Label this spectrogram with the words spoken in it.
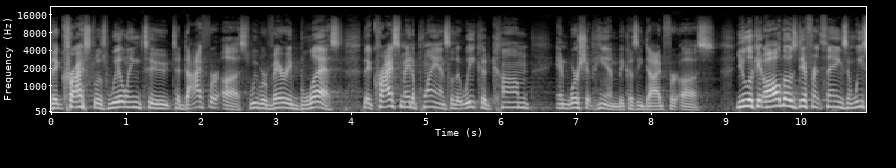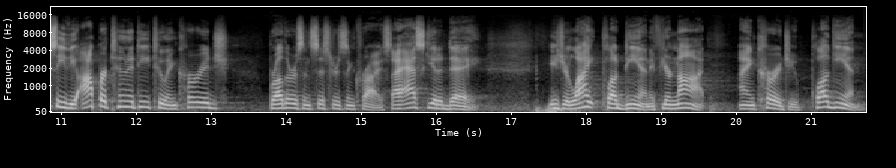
that Christ was willing to, to die for us. We were very blessed that Christ made a plan so that we could come and worship Him because He died for us. You look at all those different things, and we see the opportunity to encourage brothers and sisters in Christ. I ask you today is your light plugged in? If you're not, I encourage you, plug in.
